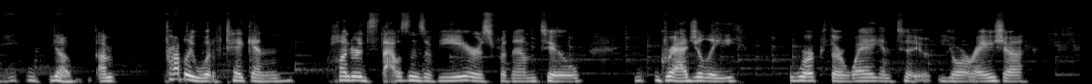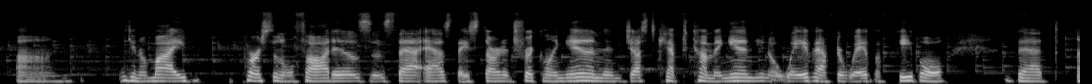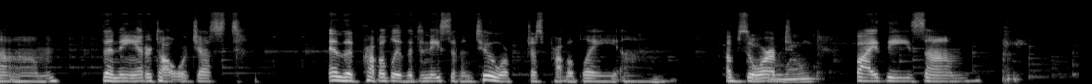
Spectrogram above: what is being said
you know, I'm probably would have taken hundreds, thousands of years for them to gradually work their way into Eurasia. Um, you know, my personal thought is is that as they started trickling in and just kept coming in, you know, wave after wave of people, that um, the Neanderthal were just, and the probably the Denisovan too, were just probably um, absorbed by these um,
